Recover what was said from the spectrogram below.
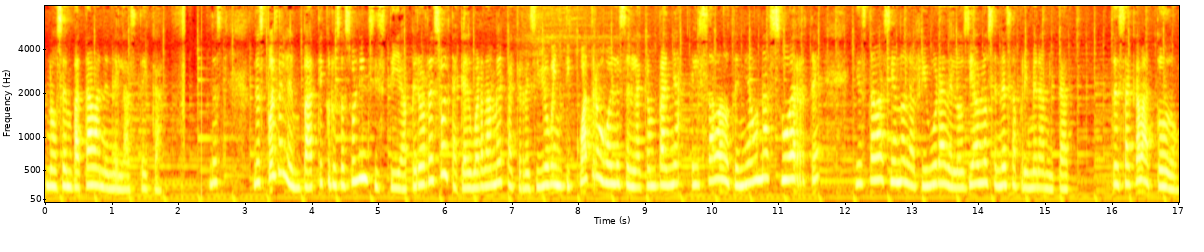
nos empataban en el Azteca. Después del empate, Cruz Azul insistía, pero resulta que el guardameta que recibió 24 goles en la campaña, el sábado tenía una suerte y estaba haciendo la figura de los diablos en esa primera mitad. Se sacaba todo.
